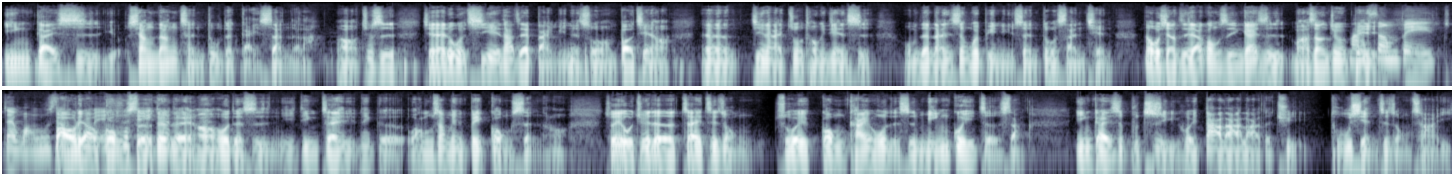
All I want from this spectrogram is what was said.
应该是有相当程度的改善的啦。哦，就是现在如果企业他在摆明的说，很抱歉哈，嗯，进来做同一件事，我们的男生会比女生多三千。那我想这家公司应该是马上就被马上被在网络上爆料公社，对不对哈？或者是你一定在那个网络上面被公审哈。所以我觉得在这种所谓公开或者是明规则上，应该是不至于会大拉拉的去凸显这种差异。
